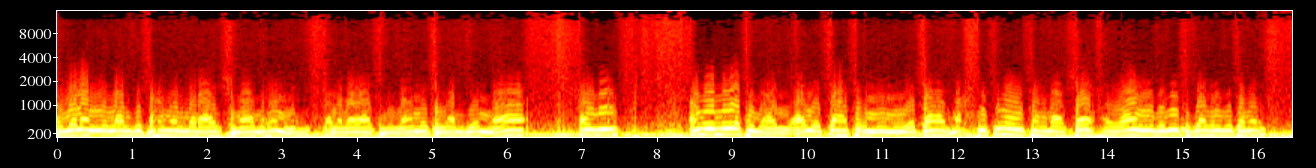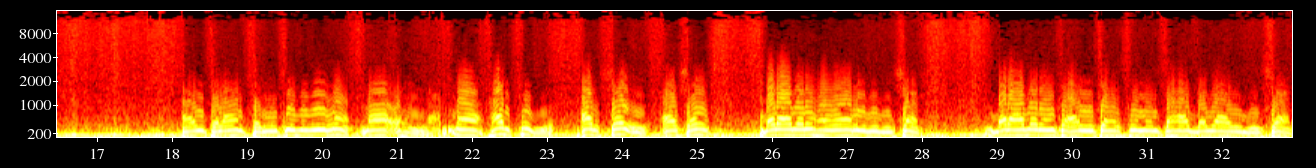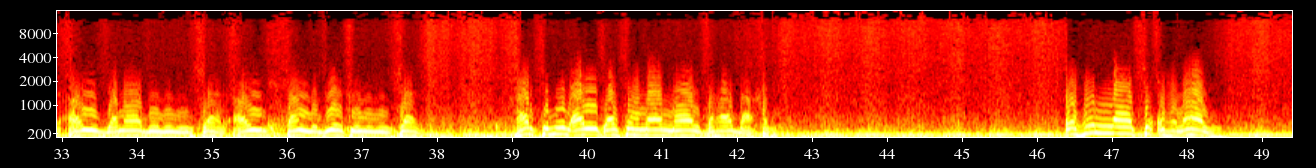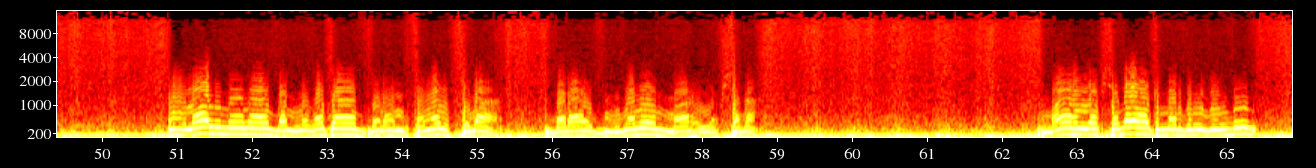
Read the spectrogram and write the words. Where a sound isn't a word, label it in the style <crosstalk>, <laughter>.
اولا یہ لفظ فهمت برای شما مهم نیست. طلبات نظامی که لفظ ما خیلی عمومیت جاری. آئیے تحت عمومیتا مخصوص نہیں کہ ہما شے حیوانی بھی تجابی بکنے آئی فلان طریقی بھی نا ما اہلا ما ہر چیز ہر شیئی آشے برابر حیوانی بھی شر برابر ان کا آئی کہ حسن انتہا دوائی بیشار آئی جماعی بیشار آئی سنگ دیتی بیشار ہر چیز آئی حسن ہمارا ماء انتہا داخل اہلا چه احلال احلال مانا بلغتا بلند کنر صدا برای دیدن ماه یک شبه. ماه یک شبه یک مردم زندی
